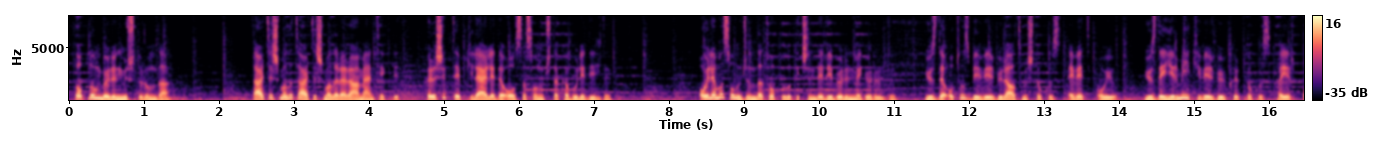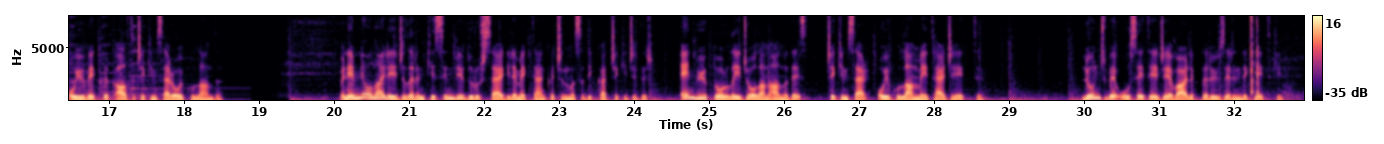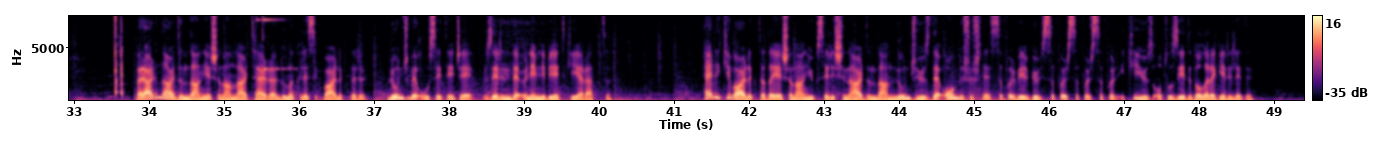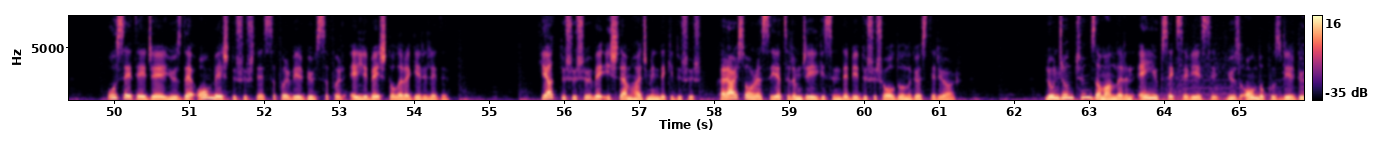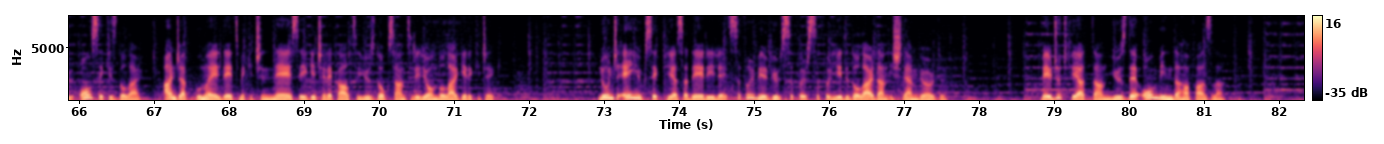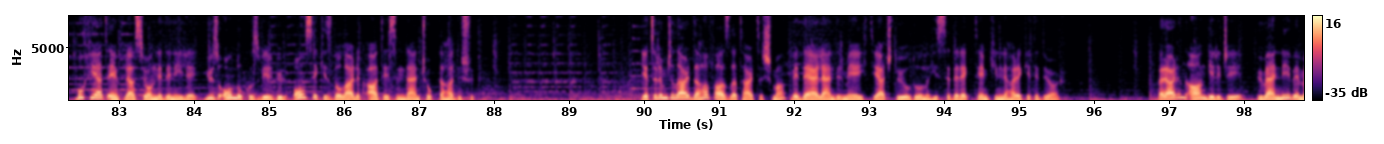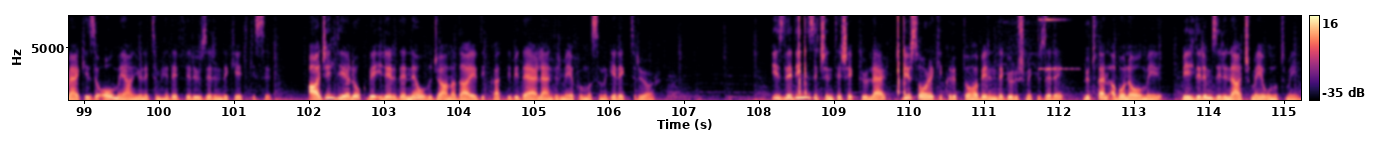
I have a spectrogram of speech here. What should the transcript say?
Toplum bölünmüş durumda. Tartışmalı tartışmalara rağmen teklif, karışık tepkilerle de olsa sonuçta kabul edildi. Oylama sonucunda topluluk içinde bir bölünme görüldü. %31,69 evet oyu, %22,49 hayır oyu ve 46 çekimser oy kullandı. Önemli onaylayıcıların kesin bir duruş sergilemekten kaçınması dikkat çekicidir. En büyük doğrulayıcı olan Alnudes, çekimser, oyu kullanmayı tercih etti. Lunge ve USTC varlıkları üzerindeki etki. Kararın ardından yaşananlar Terra Luna klasik varlıkları, Lunge ve USTC üzerinde önemli bir etki yarattı. Her iki varlıkta da yaşanan yükselişin ardından Lunge %10 düşüşle 0,000237 dolara geriledi. USTC %15 düşüşle 0,055 dolara geriledi. Fiyat düşüşü ve işlem hacmindeki düşüş, karar sonrası yatırımcı ilgisinde bir düşüş olduğunu gösteriyor. Lunge'un tüm zamanların en yüksek seviyesi 119,18 dolar, ancak bunu elde etmek için NS'yi geçerek 690 trilyon dolar gerekecek. Lunge en yüksek piyasa değeriyle 0,007 dolardan işlem gördü. Mevcut fiyattan %10 bin daha fazla. Bu fiyat enflasyon nedeniyle 119,18 dolarlık ATS'inden çok daha düşük. Yatırımcılar daha fazla tartışma ve değerlendirmeye ihtiyaç duyulduğunu hissederek temkinli hareket ediyor. Kararın an geleceği, güvenliği ve merkezi olmayan yönetim hedefleri üzerindeki etkisi, acil diyalog ve ileride ne olacağına dair dikkatli bir değerlendirme yapılmasını gerektiriyor. İzlediğiniz için teşekkürler. Bir sonraki kripto haberinde görüşmek üzere. Lütfen abone olmayı, bildirim zilini açmayı unutmayın.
